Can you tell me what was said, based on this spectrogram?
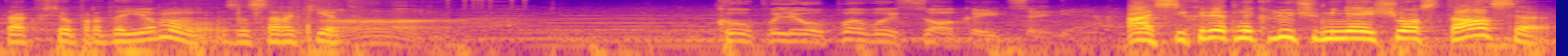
Так, все продаем ему за 40. Куплю по высокой цене. А, секретный ключ у меня еще остался?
